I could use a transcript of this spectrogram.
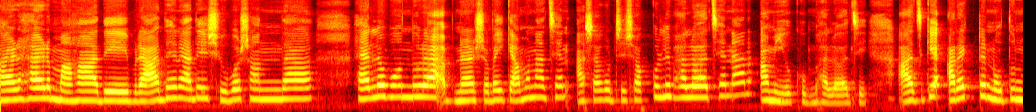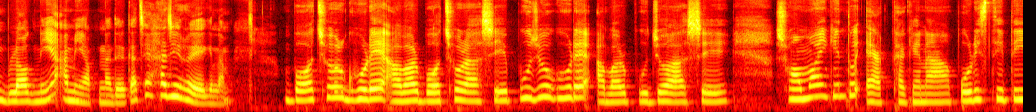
হর হর মহাদেব, রাধে রাধে, শুভ সন্ধ্যা। হ্যালো বন্ধুরা, আপনারা সবাই কেমন আছেন? আশা করছি সকলে ভালো আছেন আর আমিও খুব ভালো আছি। আজকে আরেকটা নতুন ব্লগ নিয়ে আমি আপনাদের কাছে হাজির হয়ে গেলাম। বছর ঘুরে আবার বছর আসে, পুজো ঘুরে আবার পুজো আসে। সময় কিন্তু এক থাকে না, পরিস্থিতি,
